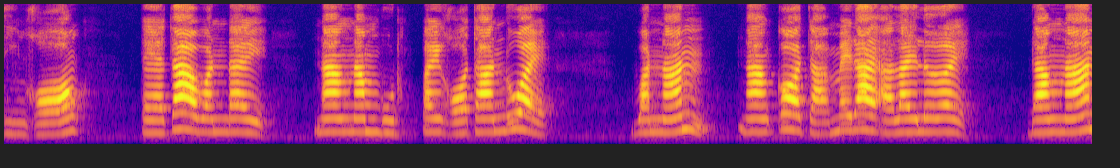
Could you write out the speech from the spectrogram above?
สิ่งของ แต่ถ้าวันใด นางนำบุตรไปขอทานด้วย วันนั้นนางก็จะไม่ได้อะไรเลย ดังนั้น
